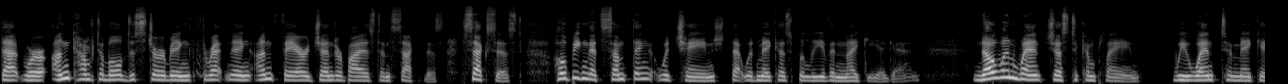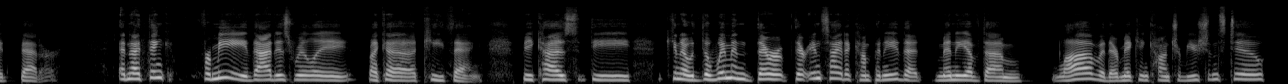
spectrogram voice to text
that were uncomfortable, disturbing, threatening, unfair, gender biased, and sexist, hoping that something would change that would make us believe in Nike again. No one went just to complain, we went to make it better. And I think for me, that is really like a key thing because the, you know, the women, they're, they're inside a company that many of them love or they're making contributions to.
